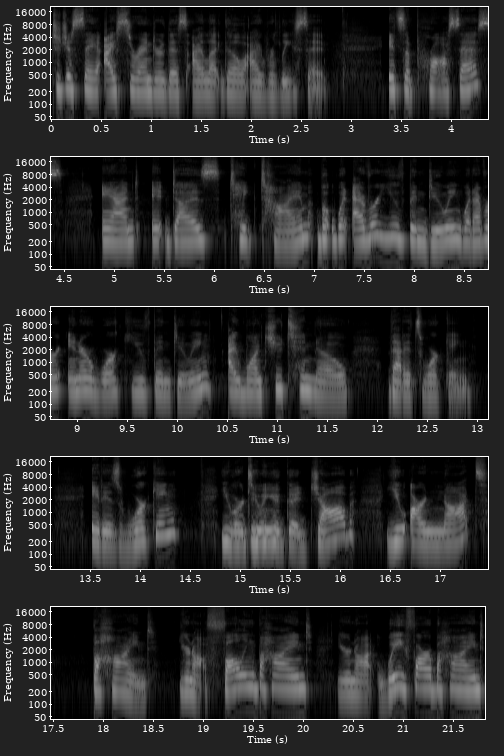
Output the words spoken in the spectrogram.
to just say, I surrender this, I let go, I release it. It's a process and it does take time, but whatever you've been doing, whatever inner work you've been doing, I want you to know that it's working. It is working. You are doing a good job. You are not behind. You're not falling behind. You're not way far behind.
